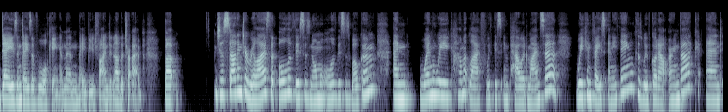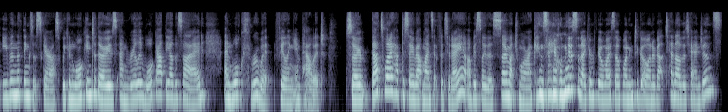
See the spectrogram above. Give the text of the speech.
days and days of walking and then maybe you'd find another tribe but just starting to realize that all of this is normal, all of this is welcome. And when we come at life with this empowered mindset, we can face anything because we've got our own back. And even the things that scare us, we can walk into those and really walk out the other side and walk through it feeling empowered. So that's what I have to say about mindset for today. Obviously, there's so much more I can say on this, and I can feel myself wanting to go on about 10 other tangents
